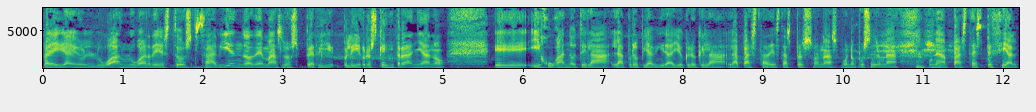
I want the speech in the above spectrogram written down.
para ir a un lugar, a un lugar de estos, sabiendo además los peligros que entraña, ¿no? Eh, y jugándote la, la, propia vida. Yo creo que la, la, pasta de estas personas, bueno, pues era una, sí, sí, una pasta especial.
